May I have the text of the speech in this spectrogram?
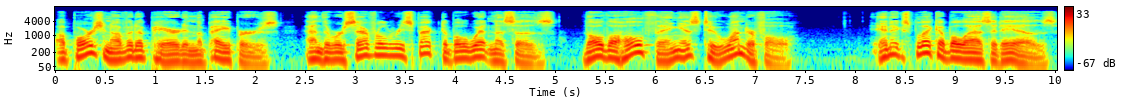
A portion of it appeared in the papers, and there were several respectable witnesses, though the whole thing is too wonderful. Inexplicable as it is,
